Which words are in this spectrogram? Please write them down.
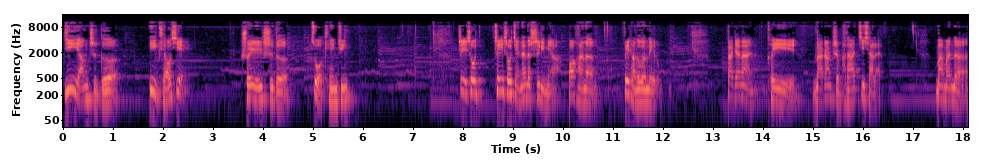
阴阳只隔一条线，谁人识得做天君？这一首这一首简单的诗里面啊，包含了非常多的内容。大家呢可以拿张纸把它记下来。慢慢的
